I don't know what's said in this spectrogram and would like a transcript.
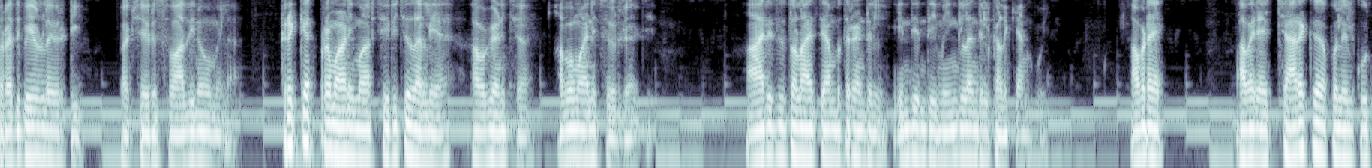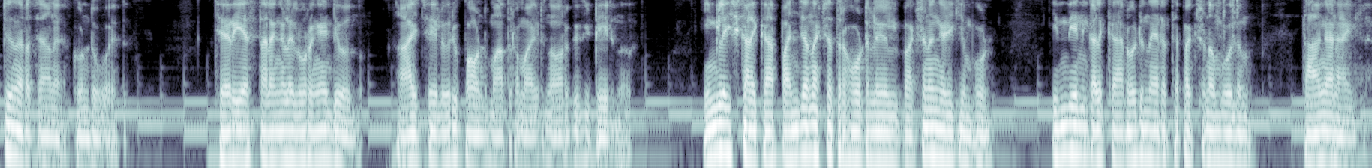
പ്രതിഭയുള്ള ഒരു ടീം പക്ഷേ ഒരു സ്വാധീനവുമില്ല. ക്രിക്കറ്റ് പ്രമാണിമാർ ചിരിച്ചു തള്ളിയ അവഗണിച്ച അപമാനിച്ച ഒരു രാജ്യം. ആയിരത്തി തൊള്ളായിരത്തി അമ്പത്തിരണ്ടിൽ ഇന്ത്യൻ ടീം ഇംഗ്ലണ്ടിൽ കളിക്കാൻ പോയി. അവിടെ അവരെ ചരക്ക് കപ്പലിൽ കുത്തി നിറച്ചാണ് കൊണ്ടുപോയത്. ചെറിയ സ്ഥലങ്ങളിൽ ഉറങ്ങേണ്ടി വന്നു. ആഴ്ചയിൽ ഒരു പൗണ്ട് മാത്രമായിരുന്നു അവർക്ക് കിട്ടിയിരുന്നത്. ഇംഗ്ലീഷ് കളിക്കാർ പഞ്ചനക്ഷത്ര ഹോട്ടലുകളിൽ ഭക്ഷണം കഴിക്കുമ്പോൾ ഇന്ത്യൻ കളിക്കാർ ഒരു നേരത്തെ ഭക്ഷണം പോലും താങ്ങാനായില്ല.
